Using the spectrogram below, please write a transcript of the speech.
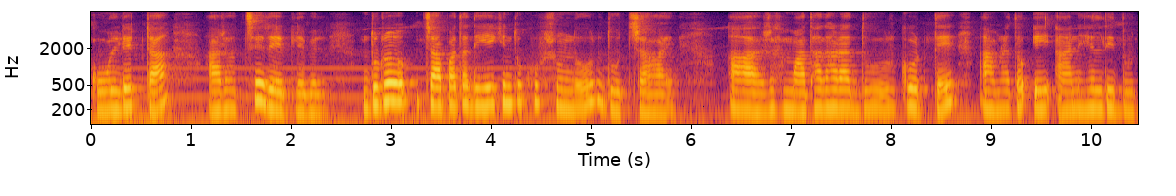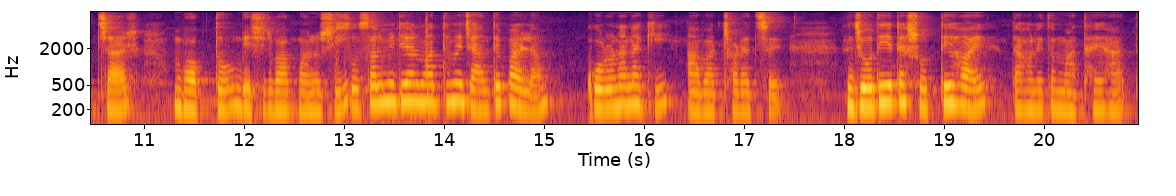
গোল্ডেরটা আর হচ্ছে রেড লেবেল। দুটো চা পাতা দিয়েই কিন্তু খুব সুন্দর দুধ চা হয়। আর মাথা ধারা দূর করতে আমরা তো এই আনহেলদি দুধ চার ভক্ত বেশিরভাগ মানুষই। সোশ্যাল মিডিয়ার মাধ্যমে জানতে পারলাম করোনা নাকি আবার ছড়াচ্ছে। যদি এটা সত্যি হয়, তাহলে তো মাথায় হাত।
